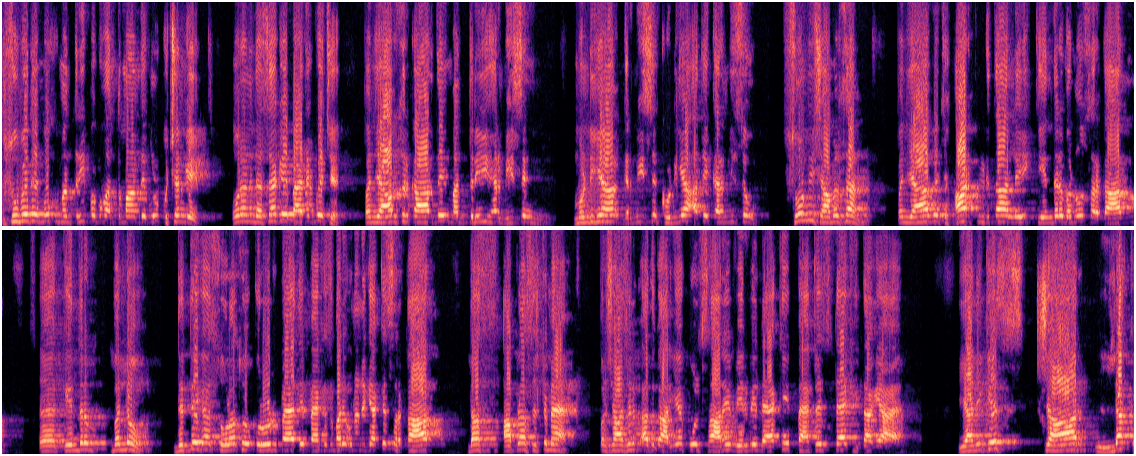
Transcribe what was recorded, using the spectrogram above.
ਸੂਬੇ ਦੇ ਮੁੱਖ ਮੰਤਰੀ ਭਗਵੰਤ ਮਾਨ ਦੇ ਕੋਲ ਪੁੱਛਣਗੇ। ਉਹਨਾਂ ਨੇ ਦੱਸਿਆ ਕਿ ਬੈਠਕ ਵਿੱਚ ਪੰਜਾਬ ਸਰਕਾਰ ਦੇ ਮੰਤਰੀ ਹਰਮੀਤ ਸਿੰਘ ਮੁੰਡੀਆਂ ਗਰਮੀਤ ਸਿੰਘ ਖੁੱਡੀਆਂ ਅਤੇ ਕਰਮਜੀਤ ਸਿੰਘ ਸੋਢੀ ਸ਼ਾਮਲ ਸਨ। ਪੰਜਾਬ ਵਿੱਚ ਹੜ੍ਹ ਪੀੜਤਾਂ ਲਈ ਕੇਂਦਰ ਵੱਲੋਂ ਸਰਕਾਰ ਕੇਂਦਰ ਵੱਲੋਂ ਦਿੱਤੇ ਗਏ 1600 ਕਰੋੜ ਰੁਪਏ ਦੇ ਪੈਕੇਜ ਬਾਰੇ ਉਹਨਾਂ ਨੇ ਕਿਹਾ ਕਿ ਸਰਕਾਰ ਦਾ ਆਪਣਾ ਸਿਸਟਮ ਹੈ। ਪ੍ਰਸ਼ਾਸਨਿਕ ਅਧਿਕਾਰੀਆਂ ਕੋਲ ਸਾਰੇ ਵੇਰਵੇ ਲੈ ਕੇ ਪੈਕੇਜ ਤੈਅ ਕੀਤਾ ਗਿਆ ਹੈ। ਯਾਨੀ ਕਿ 4 ਲੱਖ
